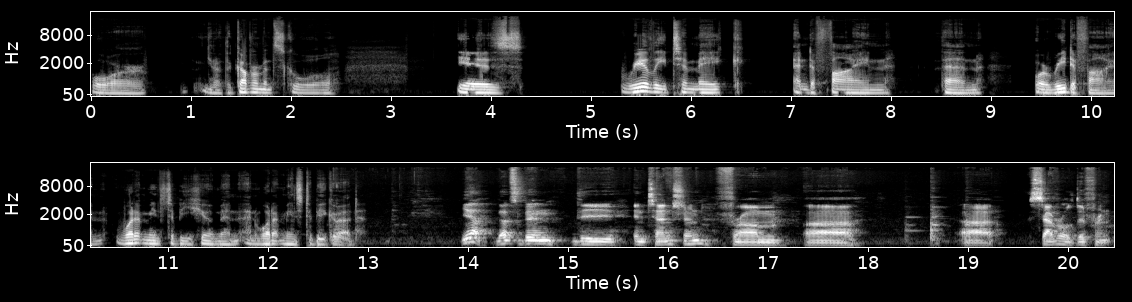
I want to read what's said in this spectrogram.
or you know the government school, is really to make and define then or redefine what it means to be human and what it means to be good. Yeah, that's been the intention from uh, uh, several different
